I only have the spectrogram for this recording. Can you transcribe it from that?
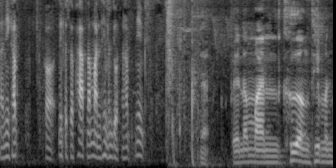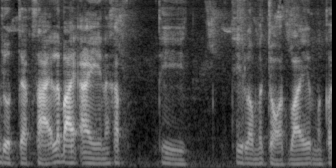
อันนี้ครับก็นี่คือสภาพน้ำมันที่มันหยดนะครับนี่เนี่ยเป็นน้ำมันเครื่องที่มันหยดจากสายระบายไอนะครับ ที่ ที่เรามาจอดไว้มันก็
